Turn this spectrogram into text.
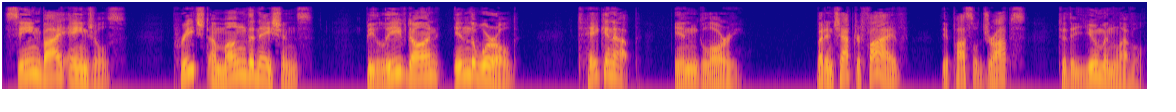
seen by angels, preached among the nations, believed on in the world, taken up in glory. But in chapter 5, the apostle drops to the human level.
